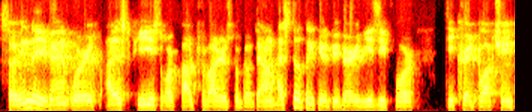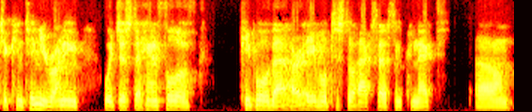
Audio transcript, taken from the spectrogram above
So, in the event where if ISPs or cloud providers will go down, I still think it would be very easy for Decred blockchain to continue running with just a handful of people that are able to still access and connect um,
